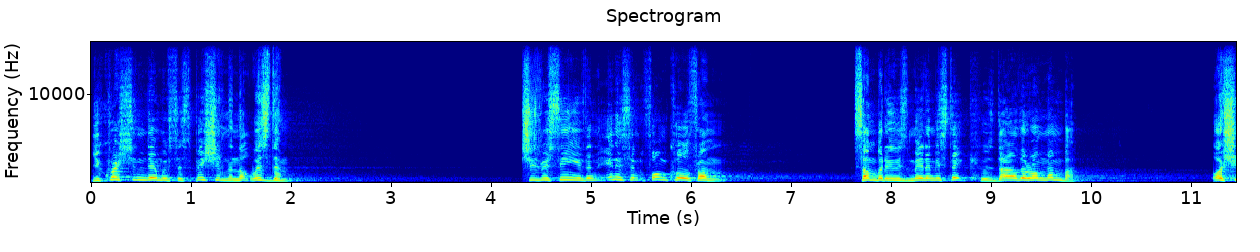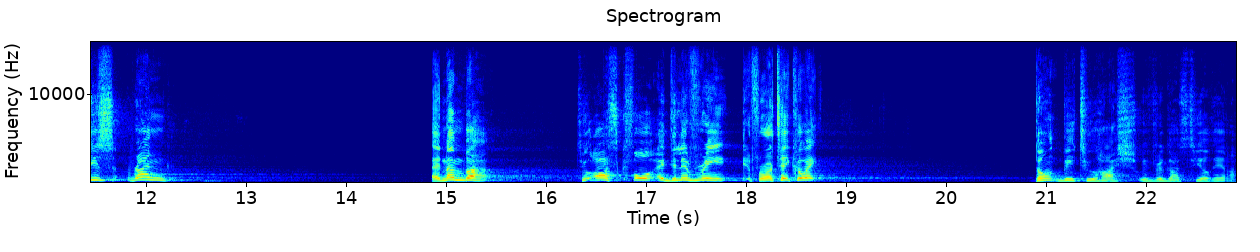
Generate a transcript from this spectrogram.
You question them with suspicion and not wisdom. She's received an innocent phone call from Somebody who's made a mistake, who's dialed the wrong number. Or she's rang a number to ask for a delivery for a takeaway. Don't be too harsh with regards to your ghira.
